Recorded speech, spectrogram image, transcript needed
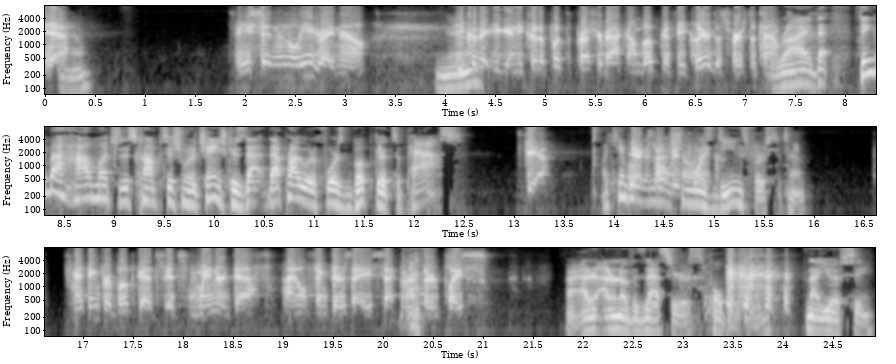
Yeah. You know. So he's sitting in the lead right now. He could have, and he could have put the pressure back on Bubka if he cleared this first attempt. Right. That think about how much this competition would have changed because that that probably would have forced Bubka to pass. Yeah. I can't believe Yeah, they're not showing us Dean's first attempt. I think for Bubka, it's it's win or death. I don't think there's a second or third place. All right, I don't, I don't know if it's that serious. It's pole not UFC.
